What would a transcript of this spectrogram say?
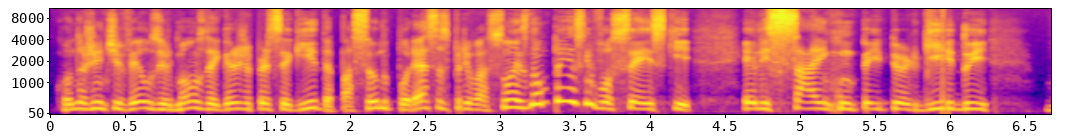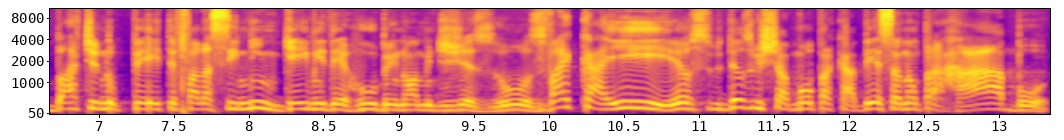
Quando a gente vê os irmãos da igreja perseguida passando por essas privações, não pensem vocês que eles saem com o peito erguido e bate no peito e fala assim: ninguém me derruba em nome de Jesus, vai cair, eu, Deus me chamou para cabeça, não para rabo.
